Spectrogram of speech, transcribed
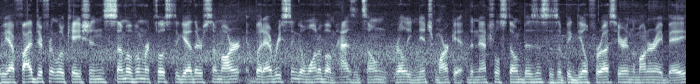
We have five different locations. Some of them are close together, some aren't, but every single one of them has its own really niche market. The natural stone business is a big deal for us here in the Monterey Bay.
